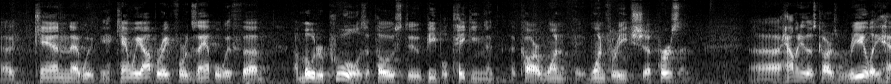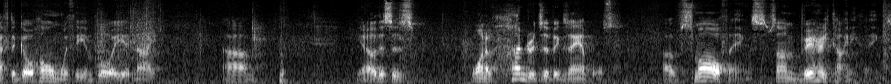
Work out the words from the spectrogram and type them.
Uh, can uh, we, can we operate, for example, with uh, a motor pool as opposed to people taking a, a car one one for each uh, person? Uh, how many of those cars really have to go home with the employee at night? Um, you know, this is one of hundreds of examples of small things, some very tiny things,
